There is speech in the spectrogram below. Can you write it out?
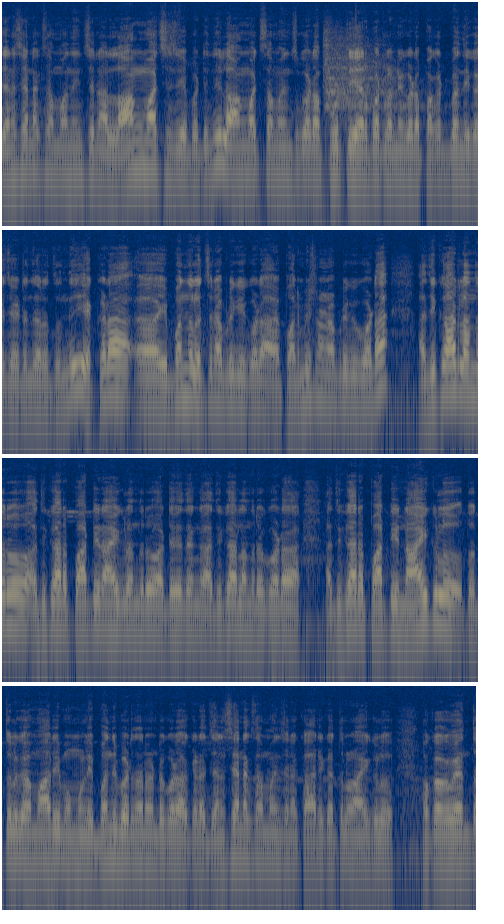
జనసేనకు సంబంధించిన లాంగ్ మార్చ్ చేపట్టింది. లాంగ్ మార్చ్ సంబంధించి కూడా పూర్తి ఏర్పాట్లన్నీ కూడా పకడ్బందీగా చేయడం జరుగుతుంది. ఎక్కడ ఇబ్బందులు వచ్చినప్పటికీ కూడా పర్మిషన్ ఉన్నప్పటికీ కూడా అధికారులందరూ అధికార పార్టీ నాయకులందరూ అదేవిధంగా అధికారులందరూ కూడా అధికార పార్టీ నాయకులు తొత్తులుగా మారి మమ్మల్ని ఇబ్బంది పెడుతున్నారంటూ కూడా అక్కడ జనసేనకు సంబంధించిన కార్యకర్తలు నాయకులు ఒక ఎంత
